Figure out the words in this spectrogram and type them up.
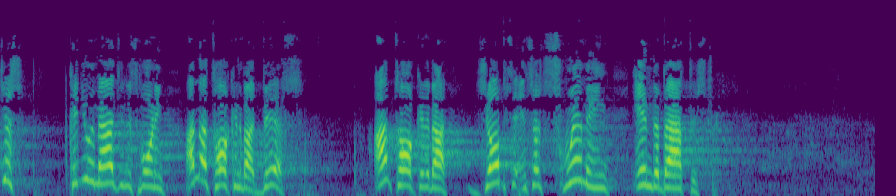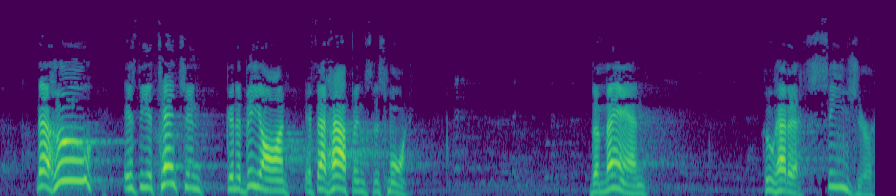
just, can you imagine this morning? I'm not talking about this. I'm talking about jumps and starts swimming in the baptistry. Now, who is the attention going to be on if that happens this morning? The man who had a seizure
